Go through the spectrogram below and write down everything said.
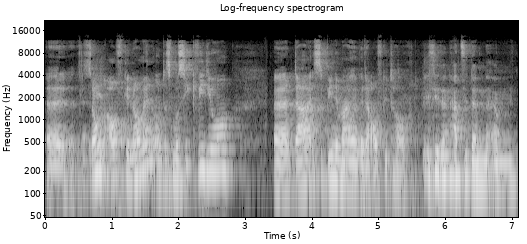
äh, Song aufgenommen und das Musikvideo, äh, da ist die Biene Maya wieder aufgetaucht. Ist sie denn, hat sie denn, ähm,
